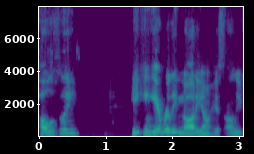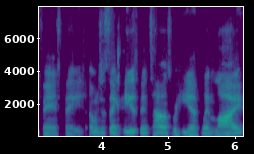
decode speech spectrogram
Posey, he can get really naughty on his OnlyFans page. I'm just saying, he has been times where he has went live,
